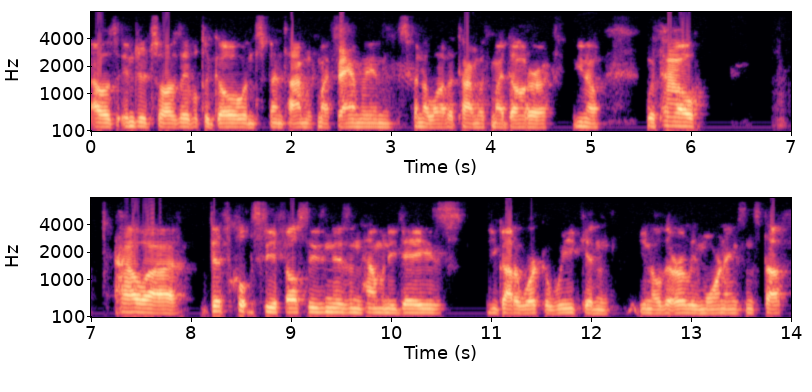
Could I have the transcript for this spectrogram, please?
I was injured, so I was able to go and spend time with my family and spend a lot of time with my daughter. You know, with how how uh, difficult the CFL season is and how many days you got to work a week and you know the early mornings and stuff.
